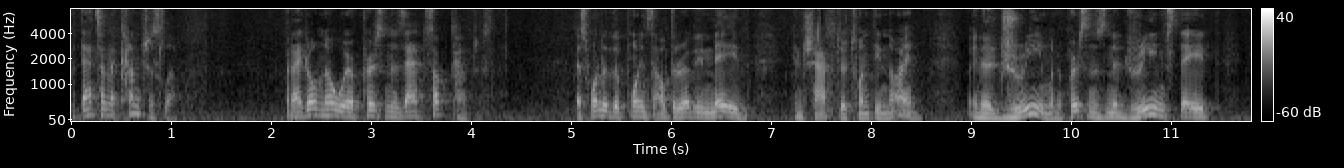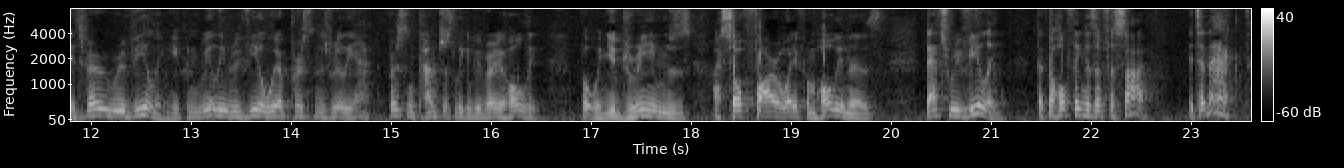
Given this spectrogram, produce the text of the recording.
But that's on a conscious level. But I don't know where a person is at subconsciously. That's one of the points Alter Rebbe made in chapter 29. In a dream, when a person is in a dream state, it's very revealing. You can really reveal where a person is really at. A person consciously can be very holy, but when your dreams are so far away from holiness, that's revealing that the whole thing is a facade. It's an act.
